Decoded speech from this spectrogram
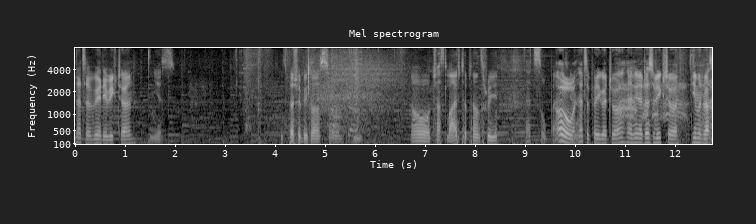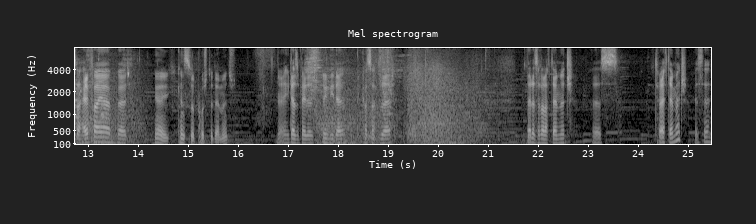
That's a really weak turn. Yes. Especially because. Um. Oh, just live tip turn 3. That's so bad. Oh, yeah. that's a pretty good draw. I mean, it is weak to Demonwrath or Hellfire, but Yeah, you can still push the damage. Yeah, he doesn't play the swing leader because of that. That is a lot of damage. That is 12 damage, is that?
